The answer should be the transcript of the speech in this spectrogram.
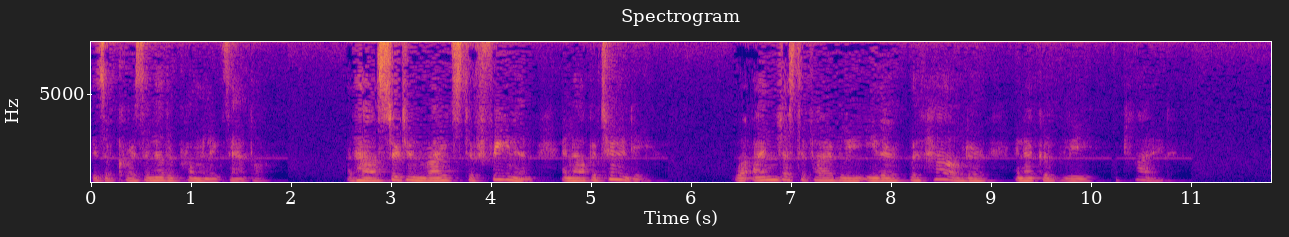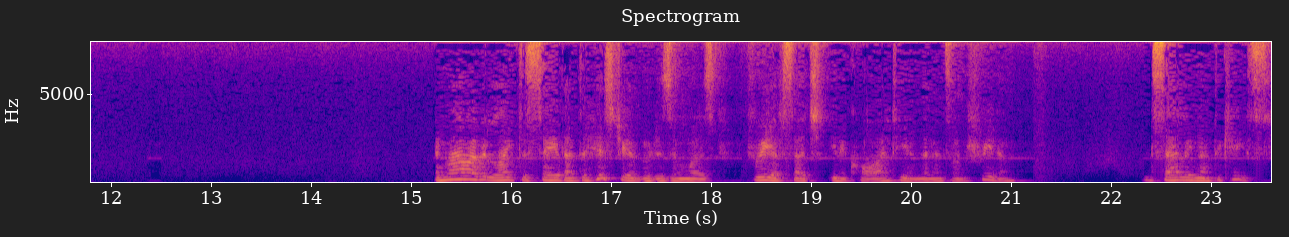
is, of course, another prominent example of how certain rights to freedom and opportunity were unjustifiably either withheld or inequitably applied. And while I would like to say that the history of Buddhism was free of such inequality and limits on freedom, it's sadly not the case.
